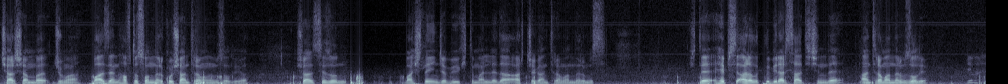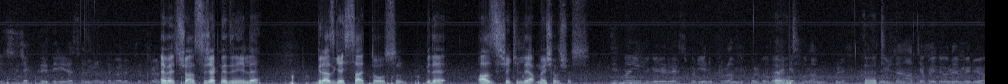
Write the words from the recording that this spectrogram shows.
Çarşamba, cuma. Bazen hafta sonları koşu antrenmanımız oluyor. Şu an sezon başlayınca büyük ihtimalle daha artacak antrenmanlarımız. İşte hepsi aralıklı birer saat içinde antrenmanlarımız oluyor. Değil mi? Sıcak nedeniyle sanıyorum da böyle bir tedbir alıyorsunuz. Evet şu an sıcak nedeniyle biraz geç saatte olsun. Bir de az şekilde yapmaya çalışıyoruz. İtman Yurdu Güreliler Spor yeni kurulan bir kulüp ama Evet. altyapı olan bir kulüp. Evet. Bu yüzden altyapıya da önem veriyor.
